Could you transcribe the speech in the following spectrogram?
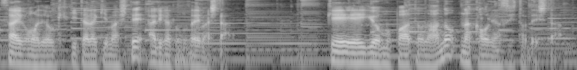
最後までお聴きいただきましてありがとうございました。経営業務パートナーの中尾康人でした。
